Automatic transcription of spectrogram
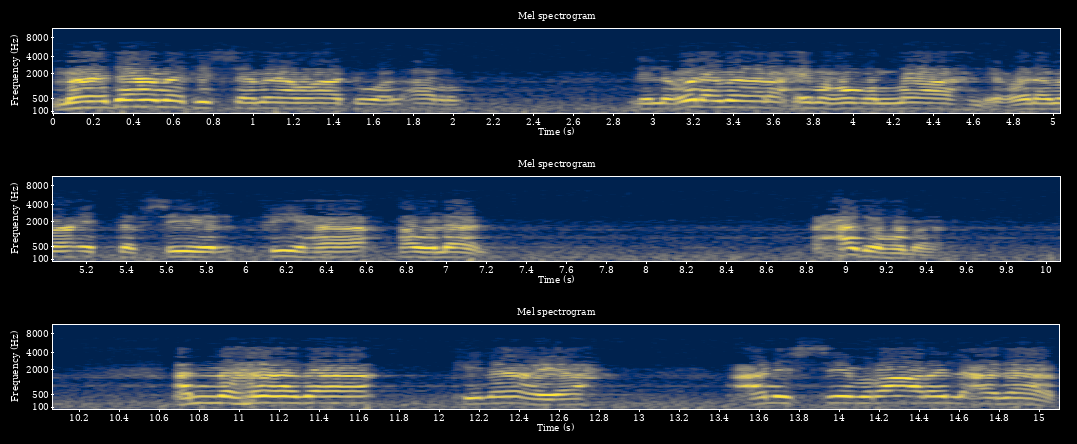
ما دامت السماوات والأرض للعلماء رحمهم الله لعلماء التفسير فيها قولان. أحدهما أن هذا كناية عن استمرار العذاب.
